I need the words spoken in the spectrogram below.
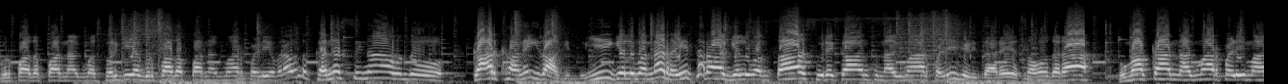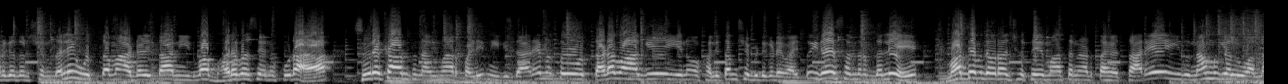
ಗುರುಪಾದಪ್ಪ ನಾಗಮ, ಸ್ವರ್ಗೀಯ ಗುರುಪಾದಪ್ಪ ನಾಗಮಾರಪಳ್ಳಿಯವರ ಒಂದು ಕನಸಿನ ಒಂದು ಕಾರ್ಖಾನೆ ಇದಾಗಿತ್ತು. ಈ ಗೆಲುವನ್ನ ರೈತರ ಗೆಲುವಂತ ಸೂರ್ಯಕಾಂತ್ ನಾಗಮಾರಪಳ್ಳಿ ಹೇಳಿದ್ದಾರೆ. ಸಹೋದರ ಉಮಾಕಾಂತ್ ನಾಗಮಾರಪಳ್ಳಿ ಮಾರ್ಗದರ್ಶನದಲ್ಲಿ ಉತ್ತಮ ಆಡಳಿತ ನೀಡುವ ಭರವಸೆಯನ್ನು ಕೂಡ ಸೂರ್ಯಕಾಂತ್ ನಾಗಮಾರಪಳ್ಳಿ ನೀಡಿದ್ದಾರೆ. ಮತ್ತು ತಡವಾಗಿ ಏನು ಫಲಿತಾಂಶ ಬಿಡುಗಡೆವಾಯಿತು. ಇದೇ ಸಂದರ್ಭದಲ್ಲಿ ಮಾಧ್ಯಮದವರ ಜೊತೆ ಮಾತನಾಡ್ತಾ ಹೇಳ್ತಾರೆ, ಇದು ನಮ್ಮ ಗೆಲುವು ಅಲ್ಲ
